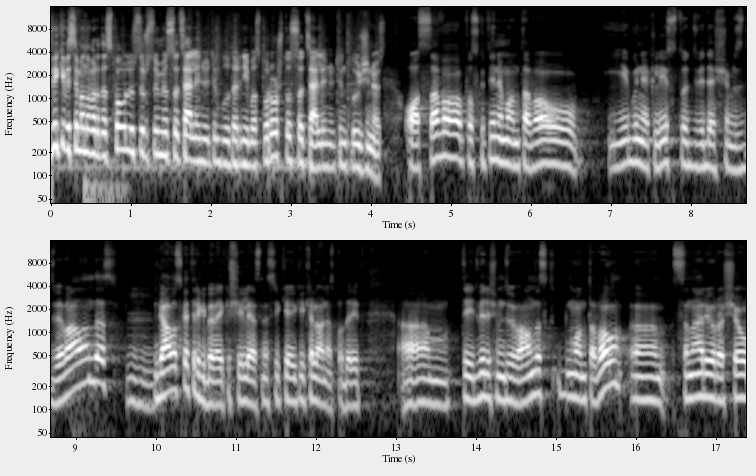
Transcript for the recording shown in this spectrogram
Sveiki visi, mano vardas Paulius ir su jumis socialinių tinklų tarnybos paruoštos socialinių tinklų žinios. O savo paskutinį montavau, jeigu neklystu, 22 valandas. Mhm. Gavos, kad irgi beveik iš eilės, nes reikėjo iki kelionės padaryti. Um, tai 22 valandas montavau, um, scenarijų rašiau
